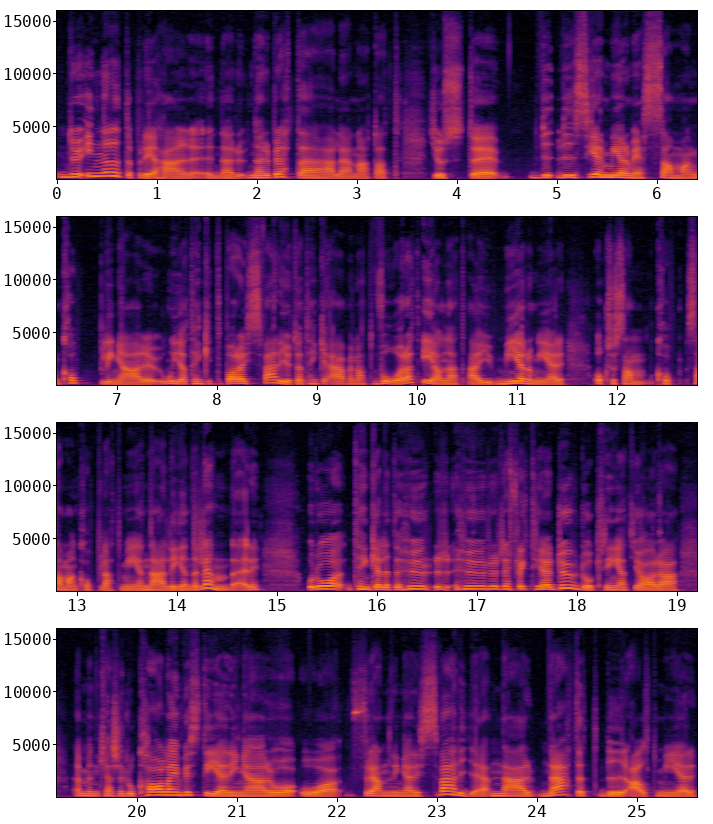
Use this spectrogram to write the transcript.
du är inne lite på det här när du, när du berättar här Lennart, att just eh, vi, vi, ser mer och mer sammankopplingar. Och jag tänker inte bara i Sverige utan jag tänker även att vårt elnät är ju mer och mer också sammankopplat med närliggande länder. Och då tänker jag lite, hur, hur reflekterar du då kring att göra men, kanske lokala investeringar och, och förändringar i Sverige när nätet blir allt mer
